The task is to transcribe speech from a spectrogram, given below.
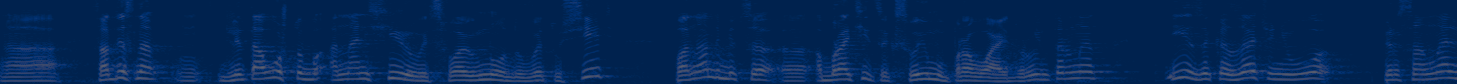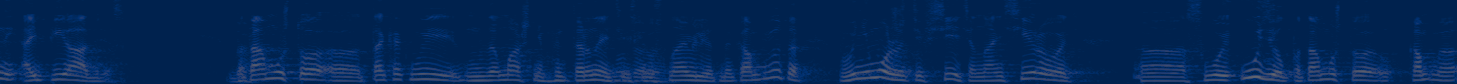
А, Соответственно, для того, чтобы анонсировать свою ноду в эту сеть, понадобится э, обратиться к своему провайдеру интернет и заказать у него персональный IP-адрес. Да. Потому что, э, так как вы на домашнем интернете, Ну если да, да. установили это на компьютер, вы не можете в сеть анонсировать э, свой узел, потому что ком- э,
